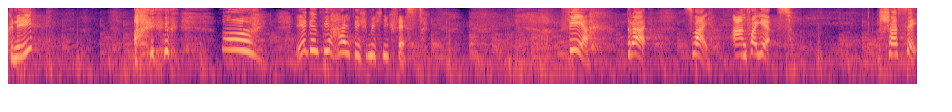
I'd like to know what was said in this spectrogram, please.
Knie. oh, irgendwie halte ich mich nicht fest. Vier, drei, zwei, Anfang jetzt. Chassé.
